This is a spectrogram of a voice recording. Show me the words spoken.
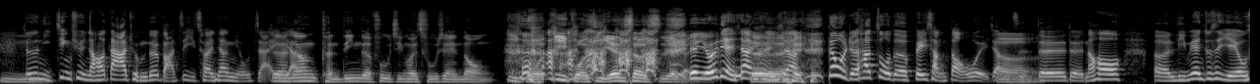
嗯嗯，就是你进去，然后大家全部都会把自己穿像牛仔一样，对，像垦丁的附近会出现那种异国异国体验设施的感觉，对，有一点像，有点像。但我觉得他做的非常到位，这样子，嗯、对对对。然后呃，里面就是也有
